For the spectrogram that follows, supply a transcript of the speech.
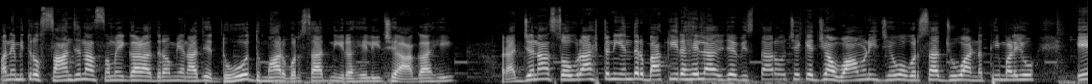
અને મિત્રો સાંજના સમયગાળા દરમિયાન આજે ધોધમાર વરસાદની રહેલી છે આગાહી. રાજ્યના સૌરાષ્ટ્રની અંદર બાકી રહેલા જે વિસ્તારો છે કે જ્યાં વાવણી જેવો વરસાદ જોવા નથી મળ્યો, એ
